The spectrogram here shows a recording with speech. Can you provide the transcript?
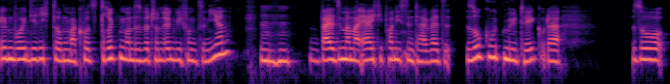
irgendwo in die Richtung mal kurz drücken und es wird schon irgendwie funktionieren. Mhm. Weil, sind wir mal ehrlich, die Ponys sind teilweise so gutmütig oder so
